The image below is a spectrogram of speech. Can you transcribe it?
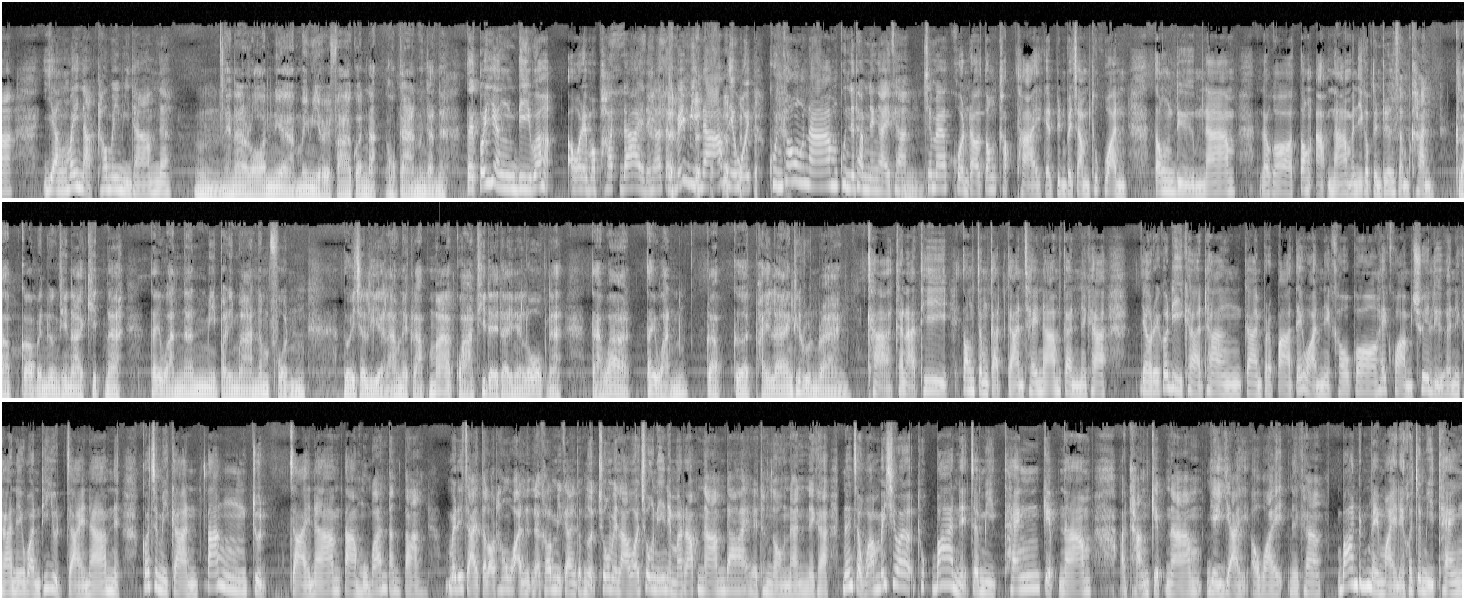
ยังไม่หนักเท่าไม่มีน้ำนะอืมในหน้าร้อนเนี่ยไม่มีไฟฟ้าก็หนักเอาการเหมือนกันนะแต่ก็ยังดีว่าเอาอะไรมาพัดได้นะคะแต่ไม่มีน้ำเนี่ยโอ้ยคุณเข้าห้องน้ำคุณจะทำยังไงคะใช่ไหมคนเราต้องขับถ่ายกันเป็นประจำทุกวัน ต้องดื่มน้ำแล้วก็ต้องอาบน้ำอันนี้ก็เป็นเรื่องสำคัญ ครับก็เป็นเรื่องที่น่าคิดนะไต้หวันนั้นมีปริมาณน้ำฝน โดยเฉลี่ยแล้วนะครับมากกว่าที่ใด ๆ ในโลกนะแต่ว่าไต้หวันกลับเกิดภัยแล้งที่รุนแรงค่ะขณะที่ต้องจำกัดการใช้น้ำกันนะคะ อย่างไรก็ดีค่ะทางการประปาไต้หวันเนี่ยเขาก็ให้ความช่วยเหลือนะคะ ในวันที่หยุดจ่ายน้ำเนี่ยก็จะมีการตั้งจุด จ่ายน้ำตามหมู่บ้านต่างๆ ไม่ได้จ่ายตลอดทั้งวันนะเขามีการกำหนดช่วงเวลาว่าช่วงนี้เนี่ยมารับน้ำได้ทำนองนั้นนะคะ เนื่องจากว่าไม่ใช่ว่าทุกบ้านเนี่ยจะมีแท้งเก็บน้ำถังเก็บน้ำใหญ่ ๆ เอาไว้นะคะบ้านรุ่นใหม่ๆเนี่ยเขาจะมีแท้ง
